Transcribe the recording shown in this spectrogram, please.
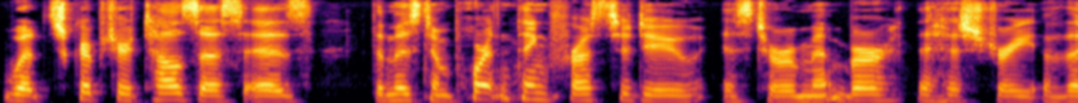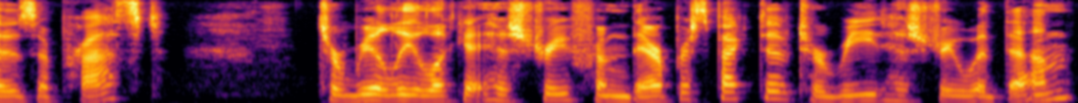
what scripture tells us is the most important thing for us to do is to remember the history of those oppressed, to really look at history from their perspective, to read history with them,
